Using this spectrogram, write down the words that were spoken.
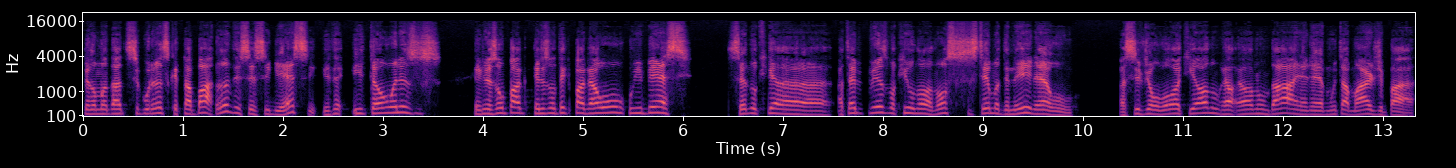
pelo mandado de segurança que está barrando esse SMS, ent- então eles, eles, vão, eles vão ter que pagar o, o IBS. Sendo que a, até mesmo aqui o no- nosso sistema de lei, né, o, a civil law aqui, ela não, ela não dá né, muita margem para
